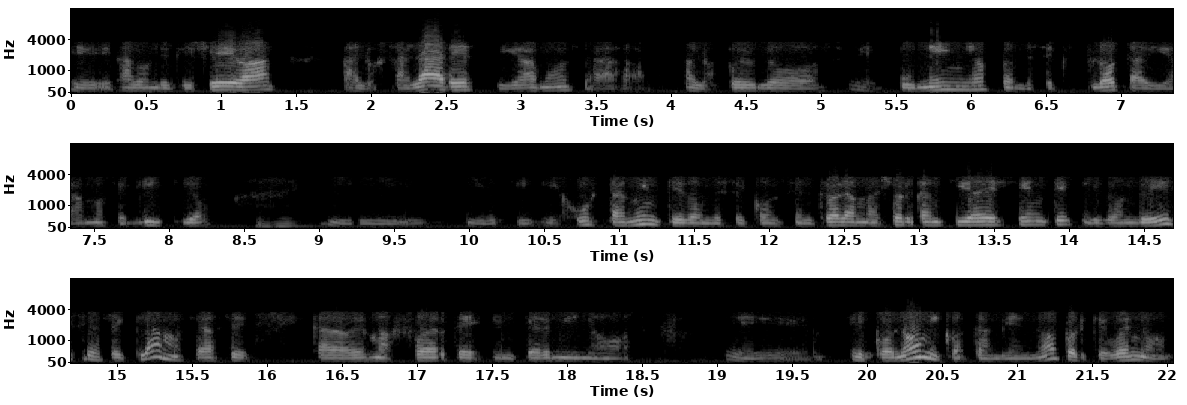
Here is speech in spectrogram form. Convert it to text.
eh, a donde te lleva a los salares, digamos, a, a los pueblos eh, puneños donde se explota, digamos, el litio. Y y, justamente donde se concentró la mayor cantidad de gente y donde ese reclamo se hace cada vez más fuerte en términos eh, económicos también, ¿no? Porque bueno,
